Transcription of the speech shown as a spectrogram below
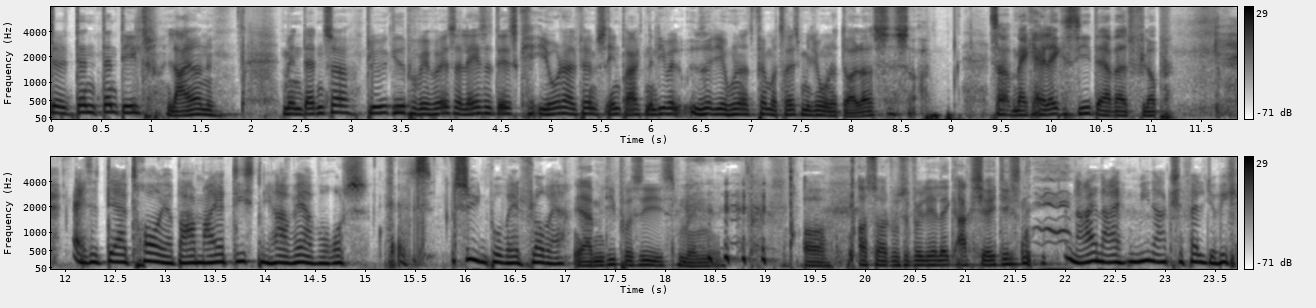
det, den, den delte lejrene. Men da den så blev udgivet på VHS og Laserdisc i 98, indbragte den alligevel yderligere 165 millioner dollars. Så, så man kan heller ikke sige, at det har været et flop. Altså, der tror jeg bare, mig og Disney har hver vores syn på, hvad et flop er. Ja, men lige præcis. Men, øh, og, og så har du selvfølgelig heller ikke aktier i Disney. Nej, nej, min aktie faldt jo ikke.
